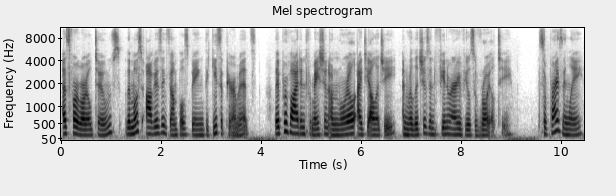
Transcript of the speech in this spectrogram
As for royal tombs, the most obvious examples being the Giza pyramids, they provide information on royal ideology and religious and funerary views of royalty. Surprisingly,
